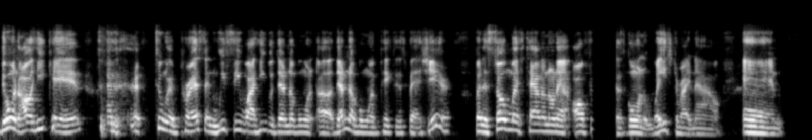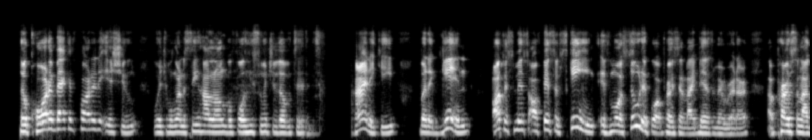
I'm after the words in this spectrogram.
doing all he can to, to impress, and we see why he was their number one, uh, their number one pick this past year. But there's so much talent on that offense that's going to waste right now, and the quarterback is part of the issue, which we're going to see how long before he switches over to Heinicke. But again, Arthur Smith's offensive scheme is more suited for a person like Desmond Ridder, a person like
